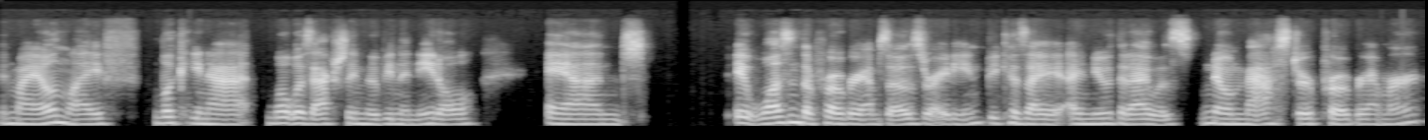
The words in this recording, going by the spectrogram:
in my own life looking at what was actually moving the needle. And it wasn't the programs i was writing because i, I knew that i was no master programmer.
